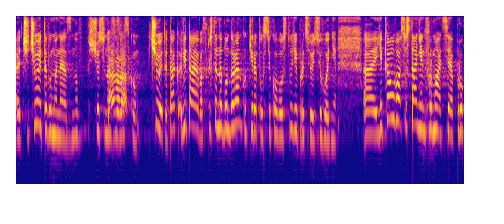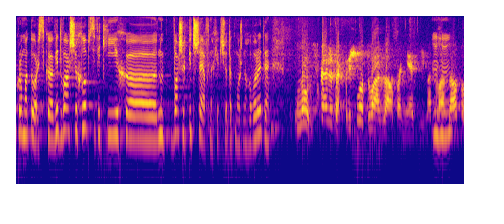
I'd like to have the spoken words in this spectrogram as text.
Е, Чи чуєте ви мене? Знов щось у нас зі Да-да-да. зв'язком. Чуєте, так? Вітаю вас. Христина Бондаренко, Кіра Толстякова у студії працюють сьогодні. Е, яка у вас остання інформація про Краматорськ від ваших хлопців, які їх, е, ну, ваших підшефних, якщо так можна говорити? Ну, скажем так, пришло два залпа, не один, а два залпа.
